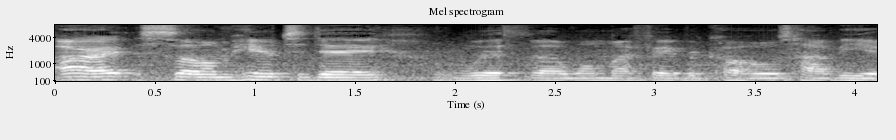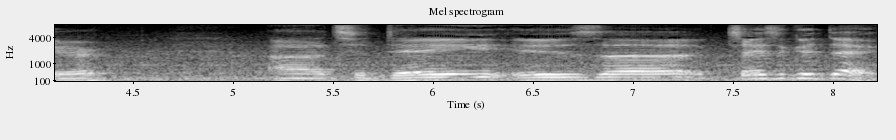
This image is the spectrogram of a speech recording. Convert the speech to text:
All right, so I'm here today with uh, one of my favorite co-hosts, Javier. Uh, today is uh, today's a good day.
